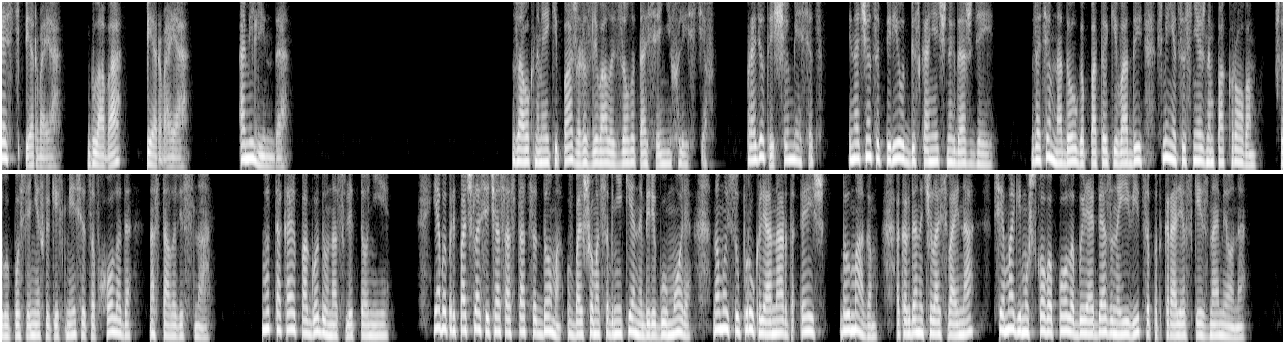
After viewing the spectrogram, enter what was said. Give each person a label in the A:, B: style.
A: Часть первая. Глава первая. Амелинда. За окнами экипажа разливалось золото осенних листьев. Пройдет еще месяц, и начнется период бесконечных дождей. Затем надолго потоки воды сменятся снежным покровом, чтобы после нескольких месяцев холода настала весна. Вот такая погода у нас в Литонии. Я бы предпочла сейчас остаться дома, в большом особняке на берегу моря, но мой супруг Леонард Эйш был магом, а когда началась война, все маги мужского пола были обязаны явиться под королевские знамена.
